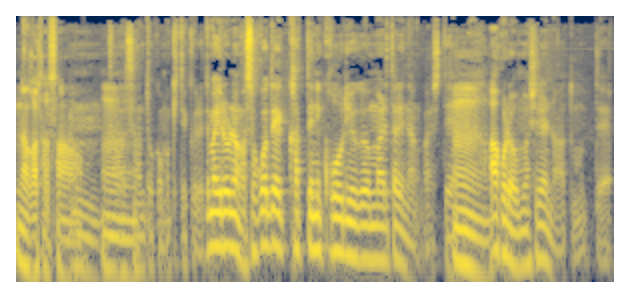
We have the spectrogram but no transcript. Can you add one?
中田さ。うんん、うんさんとかも来てくれて、まあいろいろなんかそこで勝手に交流が生まれたりなんかして、んあ、これ面白いなと思って、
